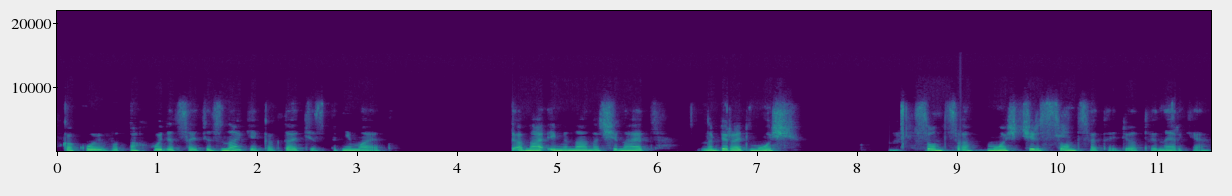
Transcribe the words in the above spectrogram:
в какой вот находятся эти знаки, когда отец поднимает, она именно начинает набирать мощь. Солнце, мощь, через солнце это идет энергия.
